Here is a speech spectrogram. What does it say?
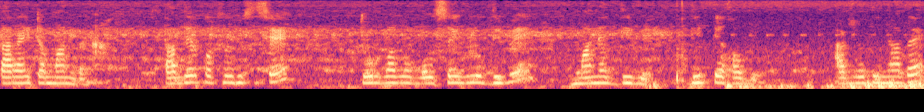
তারা এটা মানবে না। তাদের কথা হচ্ছে, তোর বাবা বলছে এগুলো দিবে মানে দিবে, দিতে হবে। আর যদি না দেয়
